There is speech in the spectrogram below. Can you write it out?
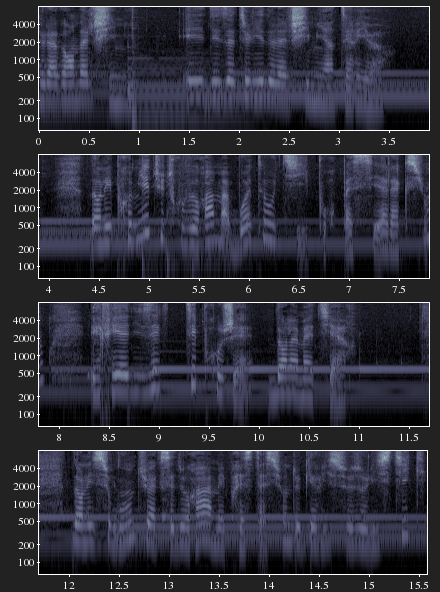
de la grande alchimie et des ateliers de l'alchimie intérieure. Dans les premiers, tu trouveras ma boîte à outils pour passer à l'action et réaliser tes projets dans la matière. Dans les secondes, tu accéderas à mes prestations de guérisseuse holistique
